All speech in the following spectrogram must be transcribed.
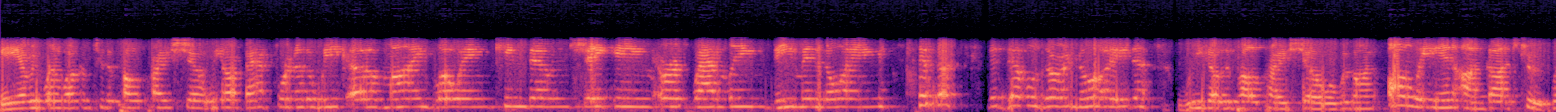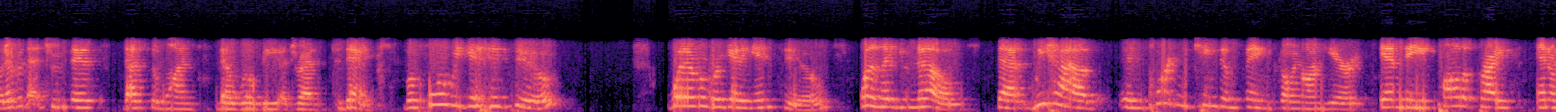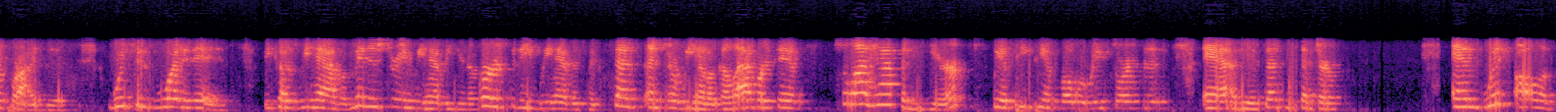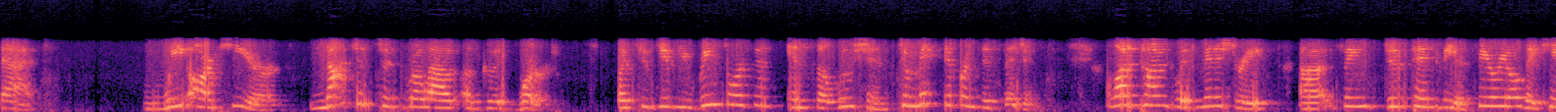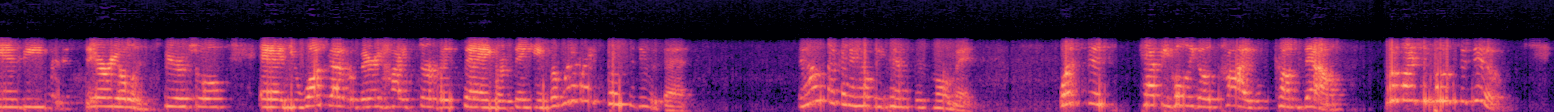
Hey everyone, welcome to the Paula Price Show. We are back for another week of mind blowing, kingdom shaking, earth rattling, demon annoying. the devils are annoyed. We go to the Paula Price Show where we're going all the way in on God's truth. Whatever that truth is, that's the one that will be addressed today. Before we get into whatever we're getting into, I want to let you know that we have important kingdom things going on here in the Paula Price Enterprises, which is what it is. Because we have a ministry, we have a university, we have a success center, we have a collaborative. There's a lot happening here. We have PPM Global Resources and the Assessment Center. And with all of that, we are here not just to throw out a good word, but to give you resources and solutions to make different decisions. A lot of times with ministry, uh, things just tend to be ethereal, they can be ministerial and spiritual, and you walk out of a very high service saying or thinking, but what am I supposed to do with that? And how is that going to help me pass this moment? Once this happy Holy Ghost high comes down, what am I supposed to do?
